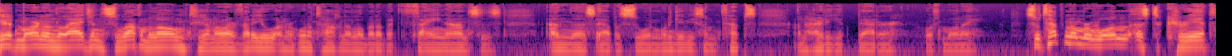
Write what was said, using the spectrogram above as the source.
Good morning, legends. Welcome along to another video, and we're going to talk a little bit about finances in this episode. I'm going to give you some tips on how to get better with money. So, tip number one is to create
